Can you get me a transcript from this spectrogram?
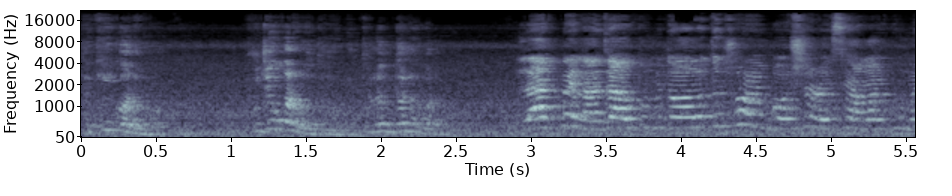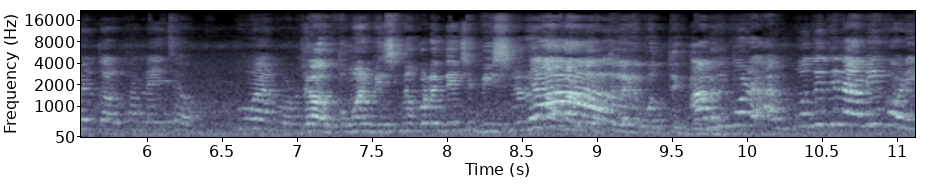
তো কি করব? পুজো করব তোমাকে? তুলোধন করব? লাগবে না। যাও তুমি তোমার মতো সবাই বসে রয়েছে। আমার ঘুমের দরকার নেই। যাও যাও তোমার বিছনা করে দিয়েছি। বিছনাটা। আমার করতে লাগে প্রত্যেকদিন। আমি প্রতিদিন আমি করি।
